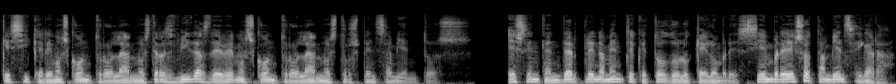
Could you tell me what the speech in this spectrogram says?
que si queremos controlar nuestras vidas debemos controlar nuestros pensamientos. Es entender plenamente que todo lo que el hombre siembre eso también segará.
